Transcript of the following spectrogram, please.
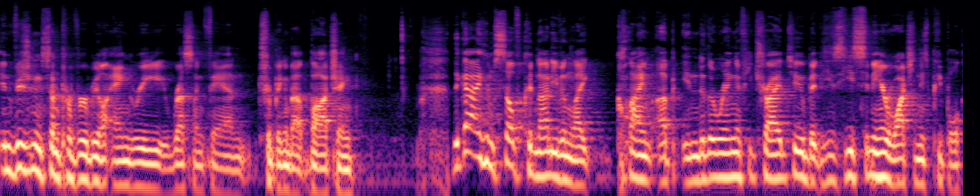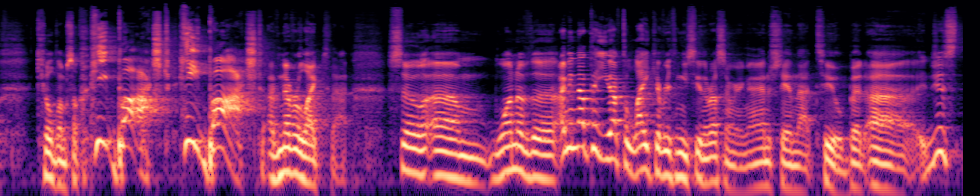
envisioning some proverbial angry wrestling fan tripping about botching. The guy himself could not even like climb up into the ring if he tried to, but he's he's sitting here watching these people kill themselves. He botched! He botched! I've never liked that. So um, one of the, I mean, not that you have to like everything you see in the wrestling ring. I understand that too, but uh, just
